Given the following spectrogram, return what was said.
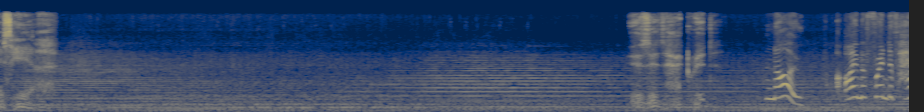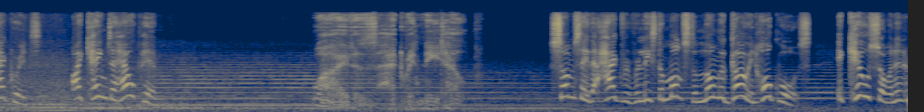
Is here. Is it Hagrid? No, I- I'm a friend of Hagrid's. I came to help him. Why does Hagrid need help? Some say that Hagrid released a monster long ago in Hogwarts. It killed someone and it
